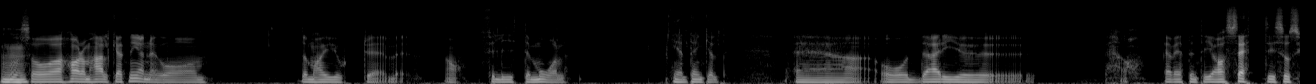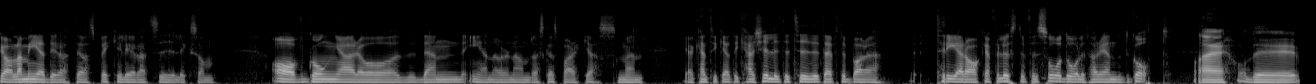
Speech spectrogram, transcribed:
Mm. Och så har de halkat ner nu och de har ju gjort eh, ja, för lite mål. Helt enkelt. Eh, och där är ju, ja, jag vet inte, jag har sett i sociala medier att det har spekulerats i liksom avgångar och den ena och den andra ska sparkas. Men jag kan tycka att det kanske är lite tidigt efter bara tre raka förluster, för så dåligt har det ändå inte gått. Nej, och det,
